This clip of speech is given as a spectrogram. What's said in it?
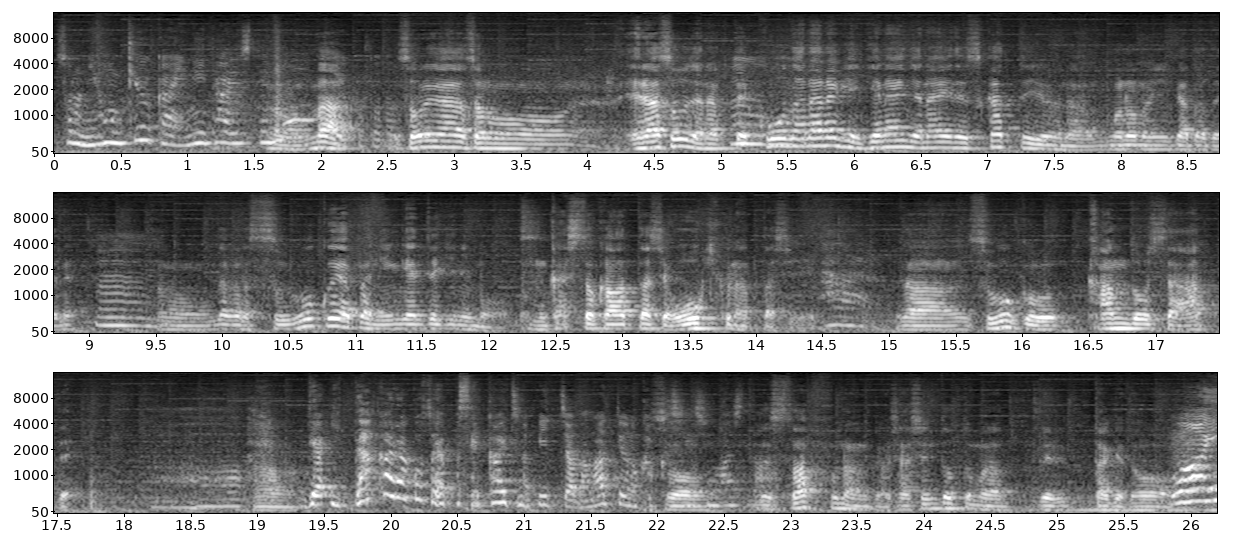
その日本球界に対しての、うん。まあそれがその偉そうじゃなくて、うん。こうならなきゃいけないんじゃないですかっていうようなものの言い方でね、うん。うん、だからすごくやっぱり人間的にも昔と変わったし大きくなったしはい。すごく感動したあって、いやだからこそやっぱ世界一のピッチャーだなっていうのを確信しました。でスタッフなんか写真撮ってもらってたけどうわいいい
